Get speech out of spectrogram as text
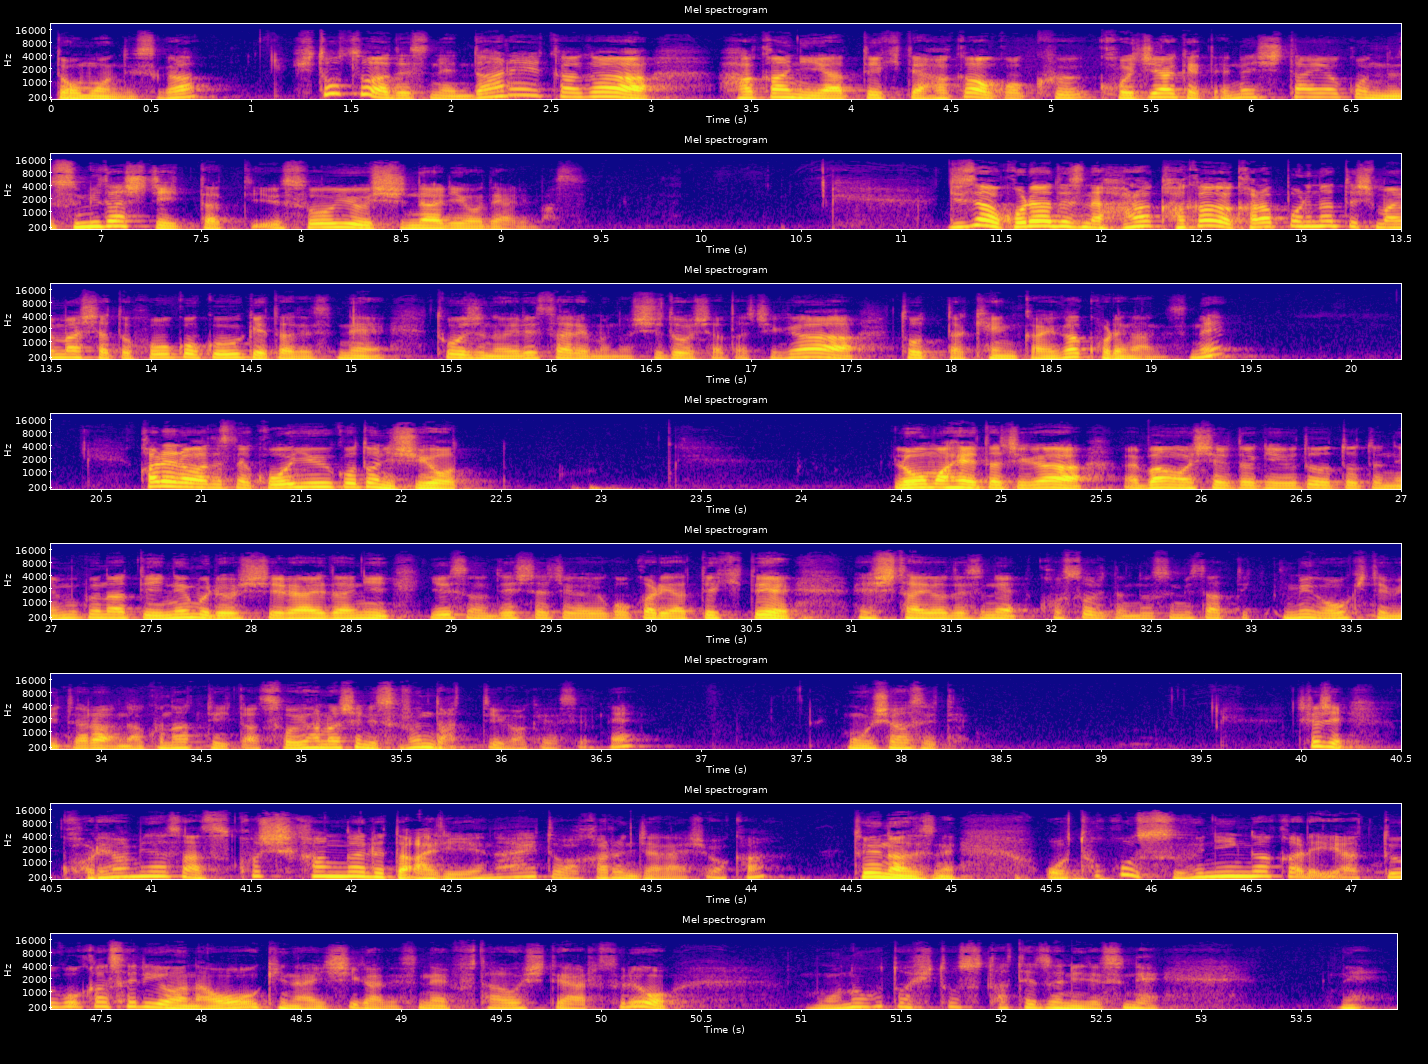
と思うんですが一つはですね誰かが墓にやってきて墓をこうこじ開けてね死体をこう盗み出していったっていうそういうシナリオであります実はこれはですね、墓が空っぽになってしまいましたと報告を受けたですね、当時のエルサレムの指導者たちが取った見解がこれなんですね。彼らはですね、こういうことにしよう。ローマ兵たちが晩をしている時にうとうとと眠くなって居眠りをしている間にイエスの弟子たちが横からやってきて死体をですねこっそりと盗み去って目が起きてみたら亡くなっていた。そういう話にするんだっていうわけですよね。申し合わせて。しかしこれは皆さん少し考えるとありえないとわかるんじゃないでしょうか？というのはですね男数人がかりやっと動かせるような大きな石がですね蓋をしてある。それを物音一つ立てずにですねね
